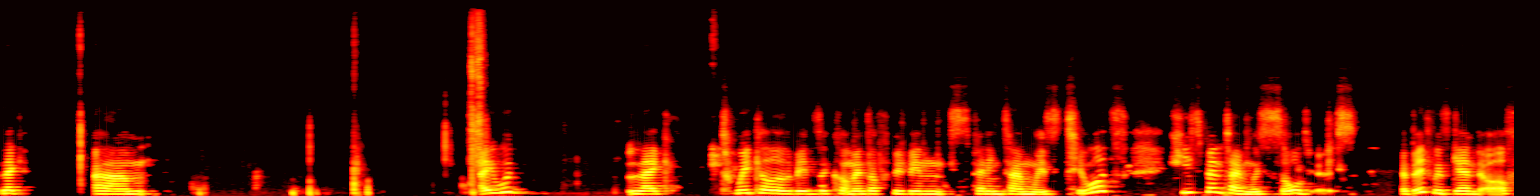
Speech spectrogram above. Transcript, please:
Like um I would like tweak a little bit the comment of Pippin spending time with stewards. He spent time with soldiers, a bit with Gandalf.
